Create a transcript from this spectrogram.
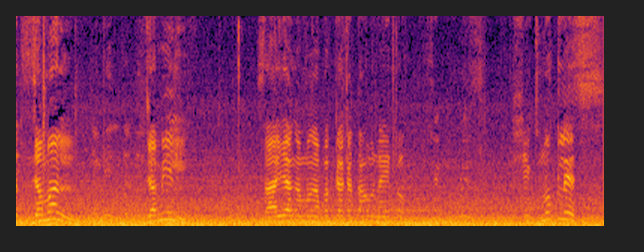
Ustad Jamal. Jamil. Sayang ang mga pagkakataon na ito. Sheikh Muklis.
